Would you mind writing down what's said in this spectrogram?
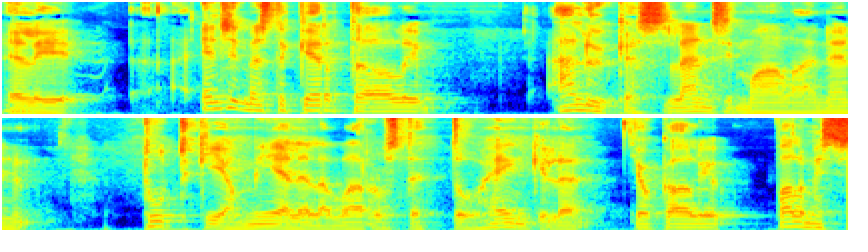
Eli ensimmäistä kertaa oli älykäs länsimaalainen tutkija mielellä varustettu henkilö, joka oli valmis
